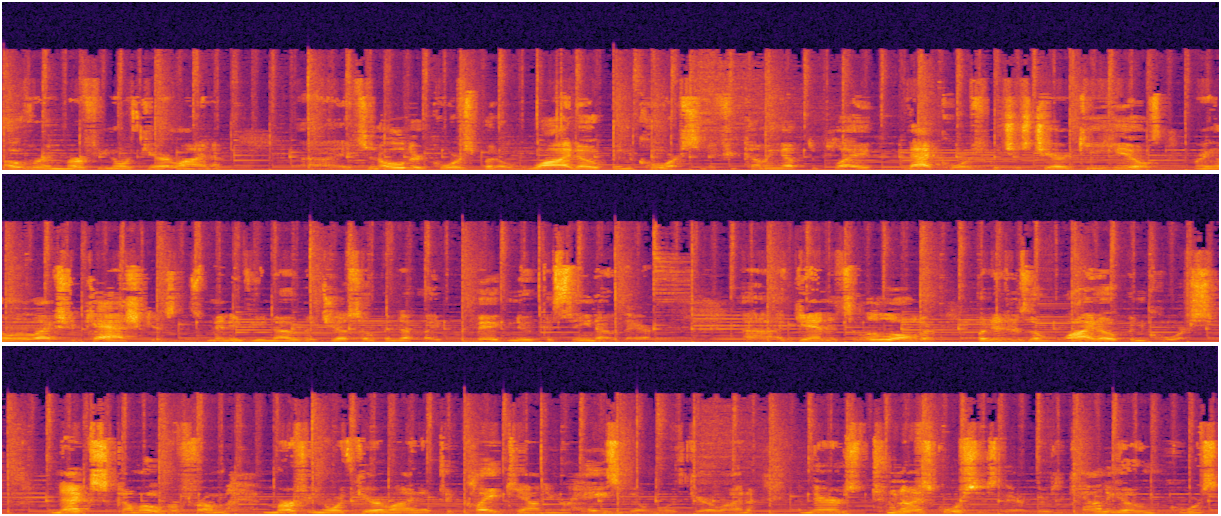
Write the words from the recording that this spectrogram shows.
over in Murphy, North Carolina. Uh, it's an older course, but a wide open course. And if you're coming up to play that course, which is Cherokee Hills, bring a little extra cash because, as many of you know, they just opened up a big new casino there. Uh, again, it's a little older, but it is a wide open course. Next, come over from Murphy, North Carolina to Clay County or Hayesville, North Carolina, and there's two nice courses there. There's a county-owned course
